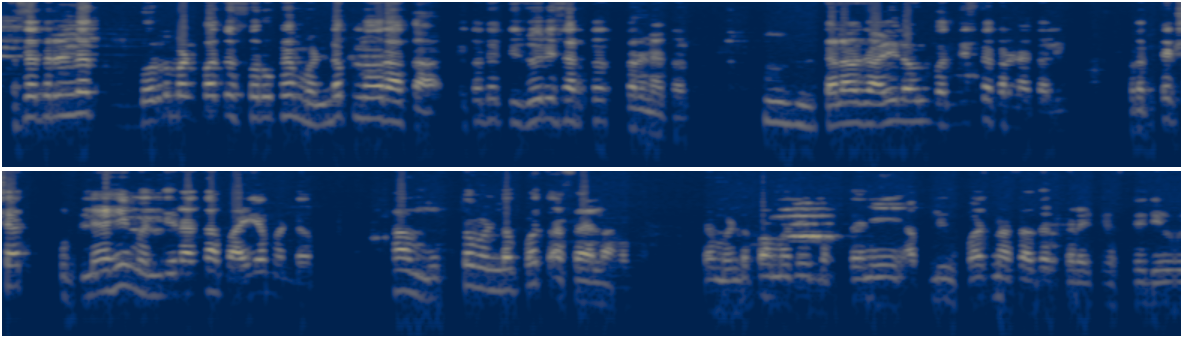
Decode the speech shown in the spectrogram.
अशा तऱ्हेने गरुड मंडपाचं स्वरूप हे मंडप न राहता एखाद्या तिजोरीसारखं करण्यात आलं. त्याला जाळी लावून बंदिस्त करण्यात आली. प्रत्यक्षात कुठल्याही मंदिराचा बाह्य मंडप हा मुक्त मंडपच असायला हवा. त्या मंडपामध्ये भक्तांनी आपली उपासना सादर करायची असते देव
